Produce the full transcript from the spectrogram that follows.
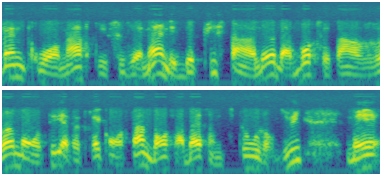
23 mars précisément, mais depuis ce temps-là, la bourse est en remontée à peu près constante. Bon, ça baisse un petit peu aujourd'hui, mais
